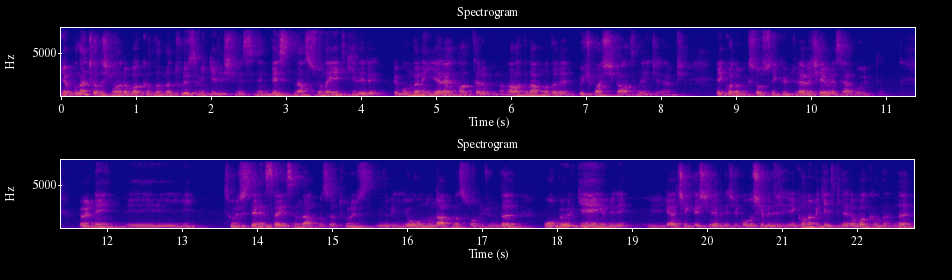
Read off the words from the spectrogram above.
Yapılan çalışmalara bakıldığında turizmin gelişmesinin destinasyona etkileri ve bunların yerel halk tarafından algılanmaları üç başlık altında incelenmiş. Ekonomik, sosyo-kültürel ve çevresel boyutta. Örneğin e, turistlerin sayısının artması, turizmin yoğunluğunun artması sonucunda o bölgeye yönelik gerçekleştirebilecek, oluşabilecek ekonomik etkilere bakıldığında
